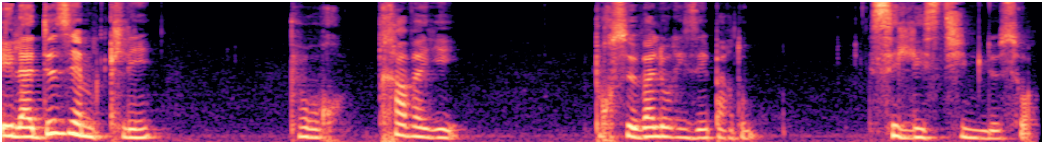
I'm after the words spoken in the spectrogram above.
Et la deuxième clé pour travailler, pour se valoriser, pardon, c'est l'estime de soi,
